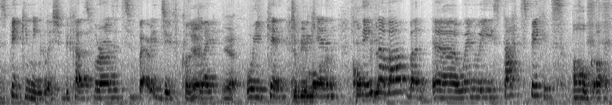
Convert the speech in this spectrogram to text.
speaking English because for us it's very difficult. Yeah. Like Yeah. we can To be we more can confident. think about, but uh, when we start speak, it's oh god,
